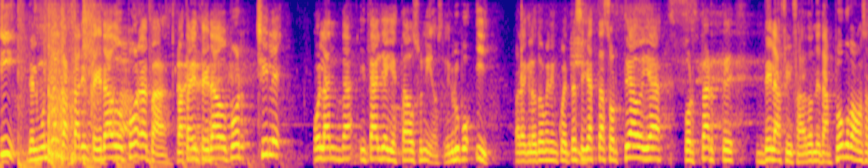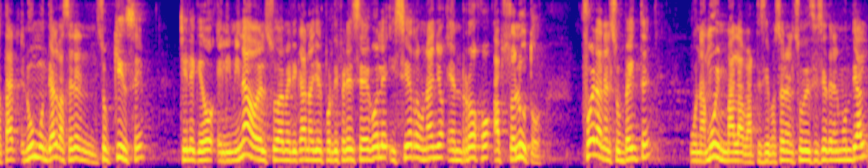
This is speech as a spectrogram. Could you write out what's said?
I del Mundial va a estar integrado por, va, a estar integrado por Chile, Holanda, Italia y Estados Unidos. El grupo I, para que lo tomen en cuenta. Ese ya está sorteado ya por parte de la FIFA, donde tampoco vamos a estar en un Mundial, va a ser en sub-15. Chile quedó eliminado del sudamericano ayer por diferencia de goles y cierra un año en rojo absoluto. Fuera en el sub-20, una muy mala participación en el sub-17 en el Mundial.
